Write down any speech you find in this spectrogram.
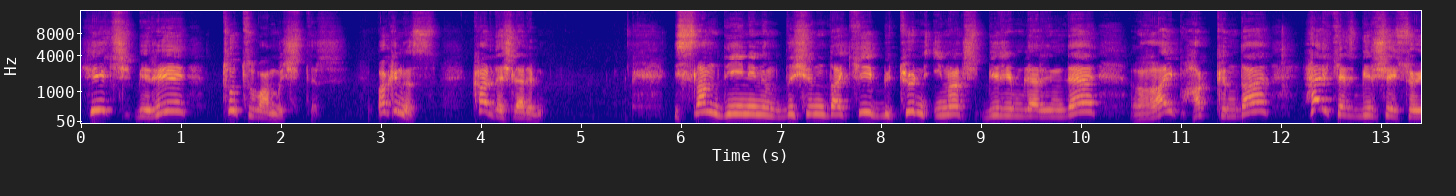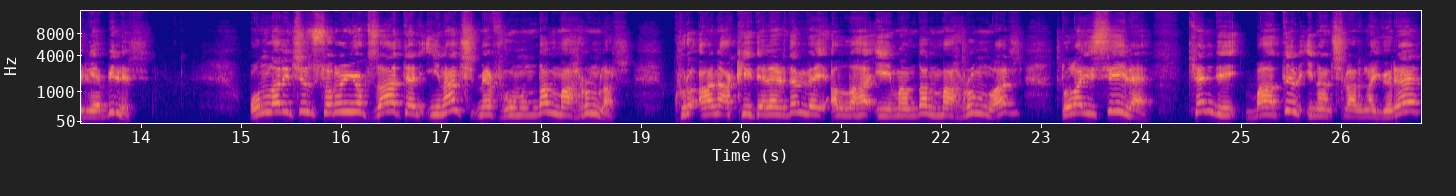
hiçbiri tutmamıştır. Bakınız kardeşlerim İslam dininin dışındaki bütün inanç birimlerinde gayb hakkında herkes bir şey söyleyebilir. Onlar için sorun yok. Zaten inanç mefhumundan mahrumlar. Kur'an'ı akidelerden ve Allah'a imandan mahrumlar. Dolayısıyla kendi batıl inançlarına göre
